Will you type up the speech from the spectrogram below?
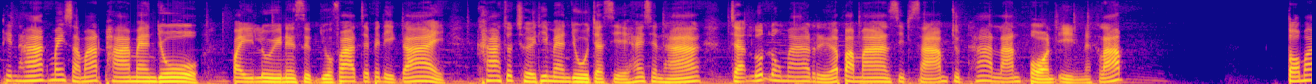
เทนฮากไม่สามารถพาแมนยูไปลุยในศึกยูฟาแชมเปี้ยนลีกได้ ค่าชดเชยที่แมนยูจะเสียให้เซนฮากจะลดลงมาเหลือประมาณ 13.5 ล้านปอนด์เองนะครับ ต่อมา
